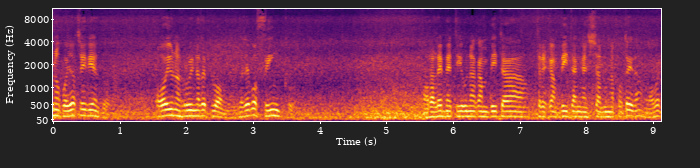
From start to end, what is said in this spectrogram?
Bueno, pues ya estoy viendo. Hoy una ruina de plomo. Ya llevo cinco. Ahora le metí una gambita, tres gambitas enganchadas en una potera. Vamos a ver.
